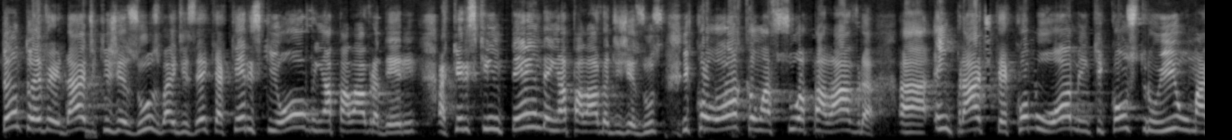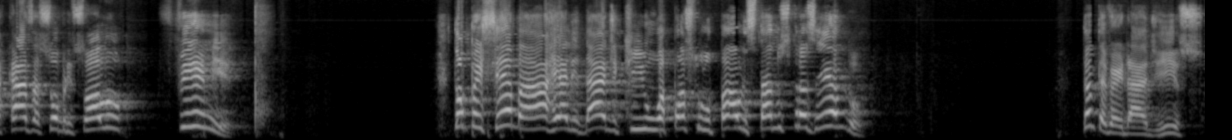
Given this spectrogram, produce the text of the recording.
Tanto é verdade que Jesus vai dizer que aqueles que ouvem a palavra dele, aqueles que entendem a palavra de Jesus e colocam a sua palavra ah, em prática, é como o homem que construiu uma casa sobre solo firme. Então perceba a realidade que o apóstolo Paulo está nos trazendo. Tanto é verdade isso,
